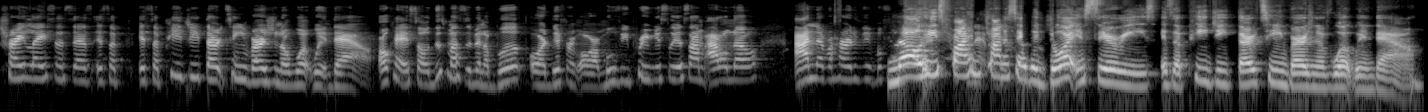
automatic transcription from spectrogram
Trey Layson says it's a it's a PG thirteen version of what went down. Okay, so this must have been a book or a different or a movie previously or something. I don't know. I never heard of it before. No, he's trying he's trying to say the Jordan series is a PG thirteen version of what went down.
